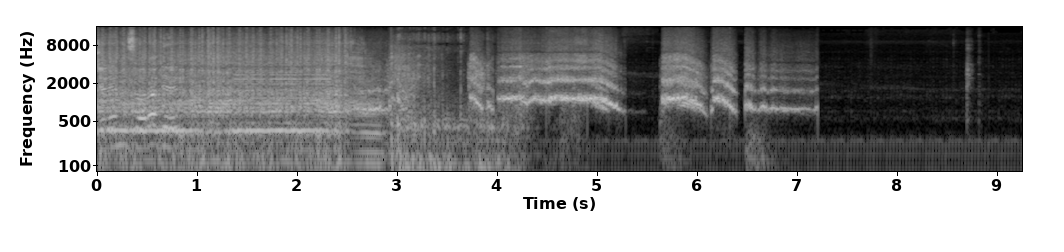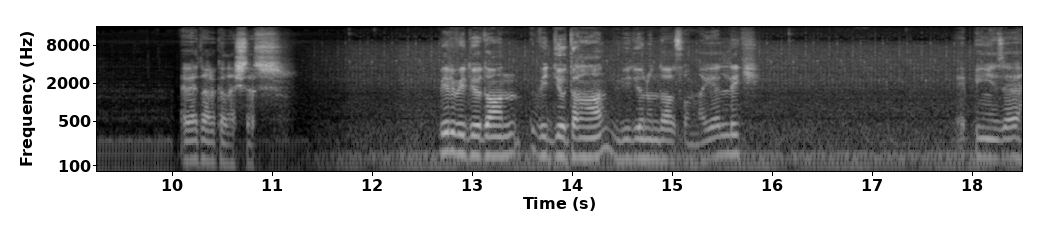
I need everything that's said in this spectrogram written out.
Acelemiz var hadi. Evet arkadaşlar. Bir videodan, videodan, videonun daha sonuna geldik. Hepinize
